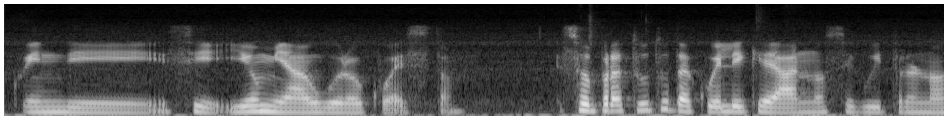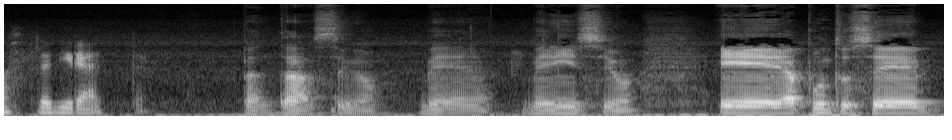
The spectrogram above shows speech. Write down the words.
Quindi sì, io mi auguro questo, soprattutto da quelli che hanno seguito le nostre dirette. Fantastico, bene, benissimo. E appunto se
